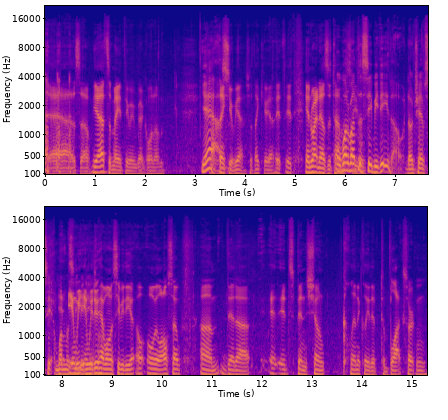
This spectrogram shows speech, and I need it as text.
yeah, so yeah, that's the main thing we've got going on. Yeah. Thank you. Yeah, so thank you. Yeah, it's it. And right now is the time. Well, what about season. the CBD though? Don't you have C- one with and CBD? we and we do well? have one with CBD oil also um, that uh, it, it's been shown clinically to, to block certain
